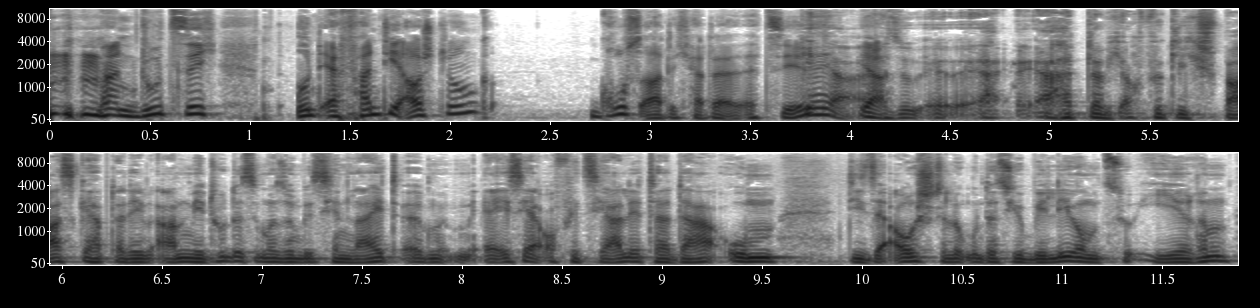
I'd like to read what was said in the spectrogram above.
man duzt sich. Und er fand die Ausstellung großartig, hat er erzählt. Ja, ja, ja. also er, er hat, glaube ich, auch wirklich Spaß gehabt an dem Abend. Mir tut es immer so ein bisschen leid. Ähm, er ist ja Offizialleiter da, um diese Ausstellung und das Jubiläum zu ehren.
